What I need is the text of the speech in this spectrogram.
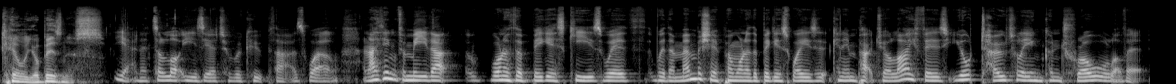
kill your business. Yeah, and it's a lot easier to recoup that as well. And I think for me that one of the biggest keys with with a membership and one of the biggest ways it can impact your life is you're totally in control of it.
